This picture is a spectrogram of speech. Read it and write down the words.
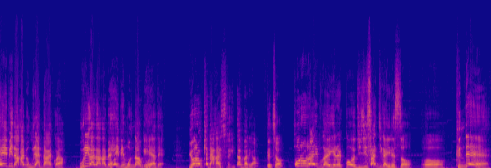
헤비 나가면 우리 안 나갈 거야. 우리가 나가면 헤비 못 나오게 해야 돼. 요렇게 나갈 수도 있단 말이야. 그쵸? 호로라이브가 했고 니지산지가 이랬어. 어. 근데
